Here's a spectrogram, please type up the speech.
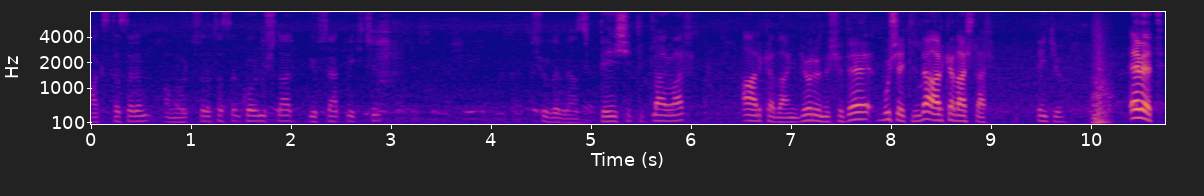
aks tasarım, amortisör tasarım koymuşlar yükseltmek için. Şurada birazcık değişiklikler var. Arkadan görünüşü de bu şekilde arkadaşlar. Thank you. Evet,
